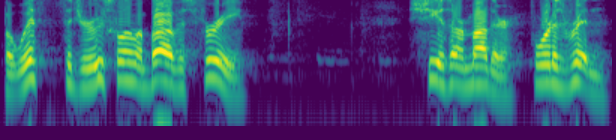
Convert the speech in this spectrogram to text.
But with the Jerusalem above is free. She is our mother, for it is written,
